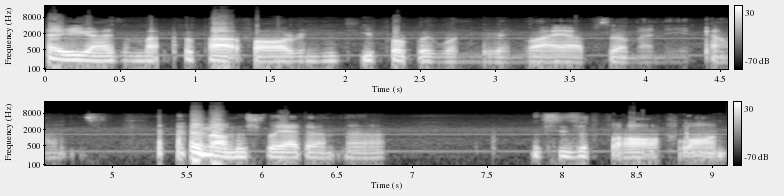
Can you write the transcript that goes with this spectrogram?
Hey guys, I'm back for part four, and you're probably wondering why I have so many accounts. and honestly, I don't know. This is the fourth one.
